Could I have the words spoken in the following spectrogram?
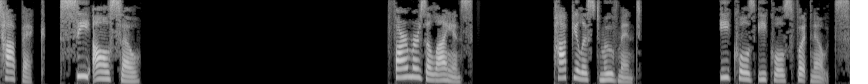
Topic. See also Farmers Alliance Populist movement Footnotes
